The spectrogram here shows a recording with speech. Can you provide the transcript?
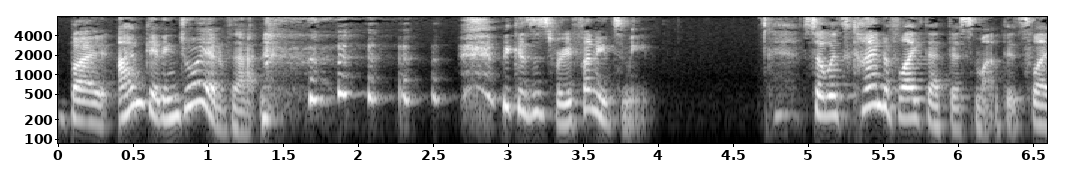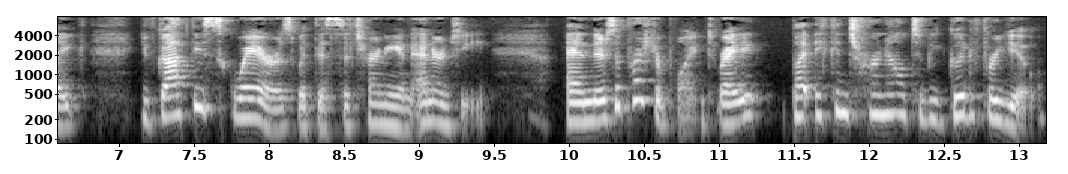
But I'm getting joy out of that because it's very funny to me. So it's kind of like that this month. It's like you've got these squares with this Saturnian energy and there's a pressure point, right? But it can turn out to be good for you.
